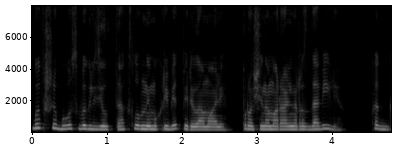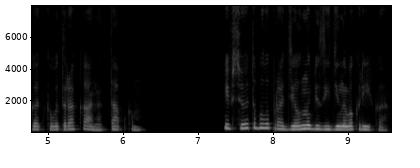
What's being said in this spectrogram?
Бывший босс выглядел так, словно ему хребет переломали, проще на морально раздавили, как гадкого таракана, тапком. И все это было проделано без единого крика.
